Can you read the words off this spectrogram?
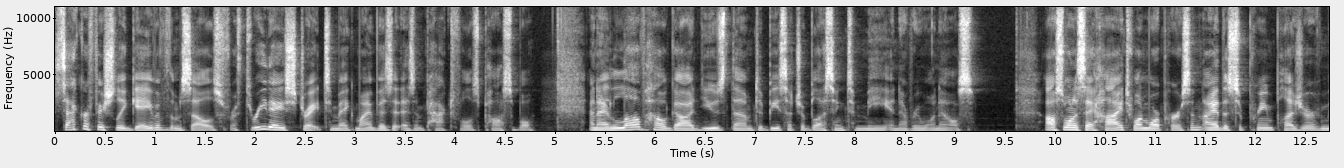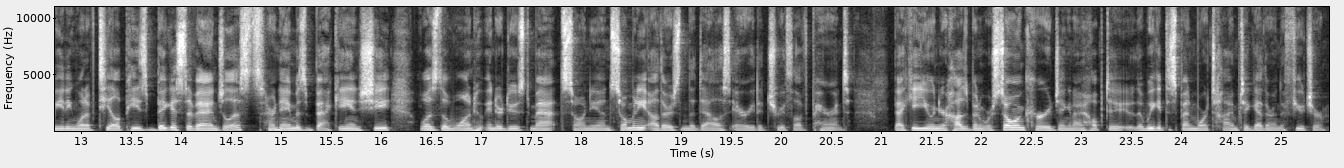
sacrificially gave of themselves for three days straight to make my visit as impactful as possible. And I love how God used them to be such a blessing to me and everyone else. I also want to say hi to one more person. I had the supreme pleasure of meeting one of TLP's biggest evangelists. Her name is Becky, and she was the one who introduced Matt, Sonia, and so many others in the Dallas area to Truth Love Parent. Becky, you and your husband were so encouraging, and I hope to, that we get to spend more time together in the future.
